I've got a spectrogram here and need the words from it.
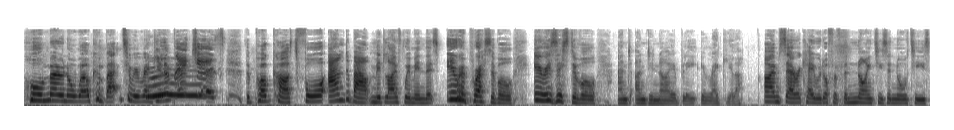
hormonal welcome back to Irregular Bitches, the podcast for and about midlife women that's irrepressible, irresistible, and undeniably irregular. I'm Sarah Cawood off of the 90s and noughties.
